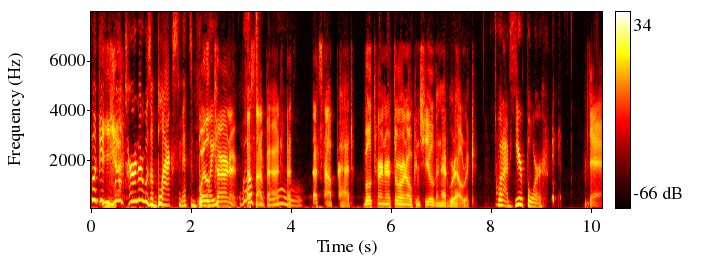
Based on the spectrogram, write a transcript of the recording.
Fucking Yeah. Will Turner was a blacksmith's boy. Will Turner. That's Well, not bad. That's, that's not bad. Will Turner, Thorin Oakenshield, and Edward Elric. That's what I'm here for. Yeah.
